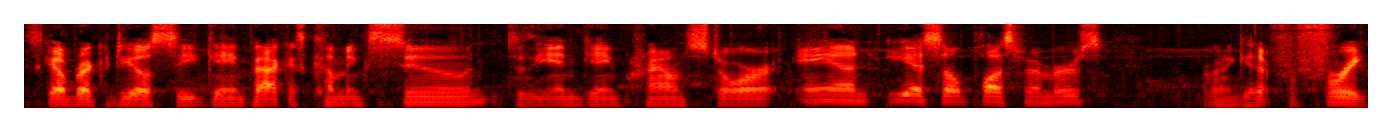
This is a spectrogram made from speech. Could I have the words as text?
Scalebreaker DLC game pack is coming soon to the in-game Crown Store, and ESO Plus members are going to get it for free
